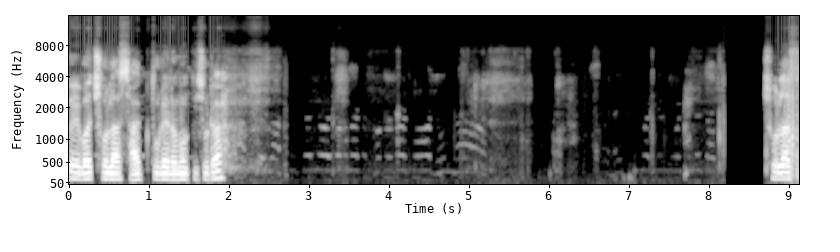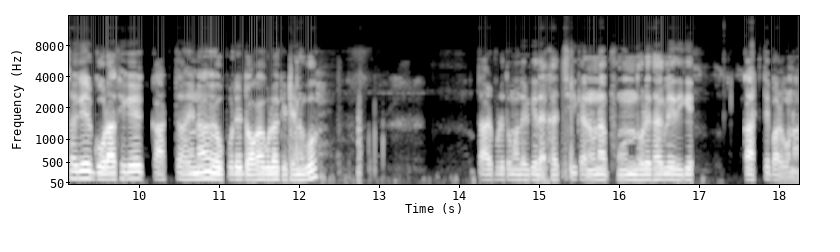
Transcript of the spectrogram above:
তো এবার ছোলা শাক তুলে নেব কিছুটা। ছোলা শাকের গোড়া থেকে কাটতে হয় না ওপরে ডগাগুলো কেটে নেব। তারপরে তোমাদেরকে দেখাচ্ছি, কেননা ফোন ধরে থাকলে এদিকে কাটতে পারব না।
